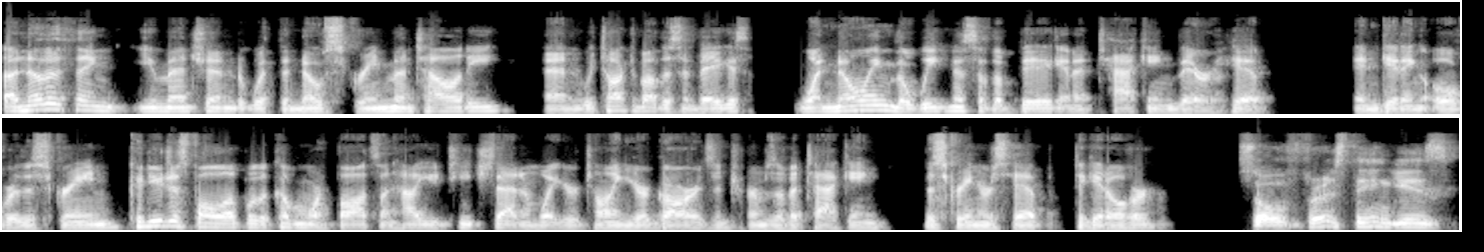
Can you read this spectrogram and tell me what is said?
Another thing you mentioned with the no screen mentality, and we talked about this in Vegas, when knowing the weakness of the big and attacking their hip and getting over the screen, could you just follow up with a couple more thoughts on how you teach that and what you're telling your guards in terms of attacking the screener's hip to get over? So, first thing is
